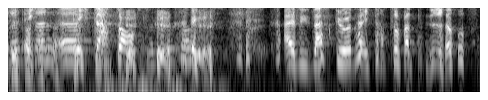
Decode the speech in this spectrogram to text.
Gestern äh, Ich dachte auch, ich, als ich das gehört habe, ich dachte, was ist denn los?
